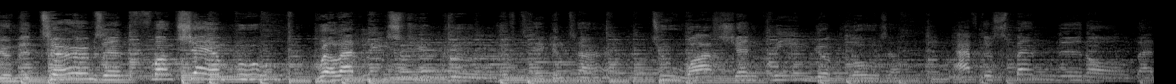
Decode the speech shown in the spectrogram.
Your midterms and flunked shampoo. Well, at least you could have taken time to wash and clean your clothes up after spending all that.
